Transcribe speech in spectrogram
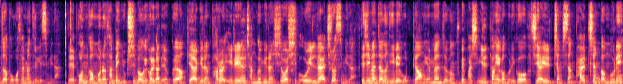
먼저 보고 설명드리겠습니다. 네, 본 건물은 360억이 거래가 되었고요. 계약일은 8월 1일, 잔금일은 10월 15일 날 치렀습니다. 대지 면적은 205평, 연면적은 981평의 건물이고 지하 1층, 지상 8층 건물이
